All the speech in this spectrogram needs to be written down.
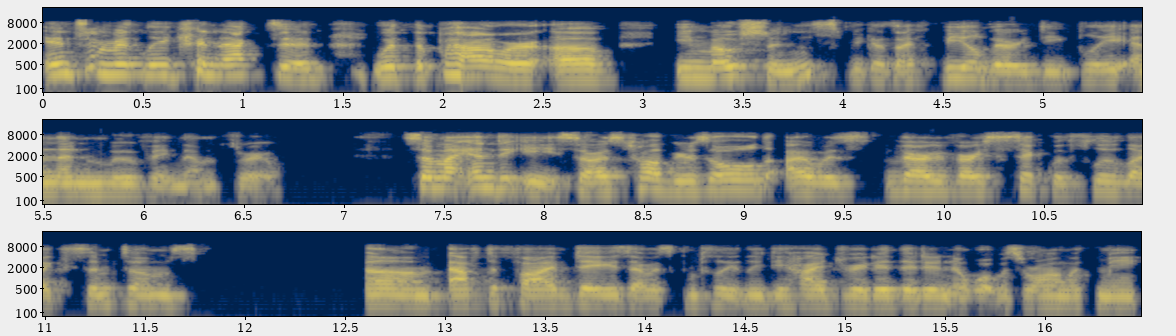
intimately connected with the power of emotions because I feel very deeply and then moving them through. So my NDE, so I was 12 years old. I was very, very sick with flu-like symptoms. Um, after five days, I was completely dehydrated. They didn't know what was wrong with me.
